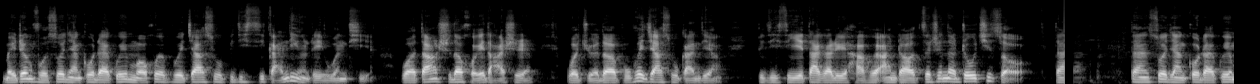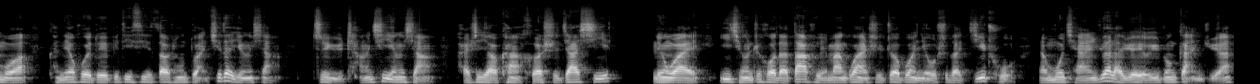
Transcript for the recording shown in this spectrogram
美政府缩减购债规模会不会加速 BTC 赶顶这一问题。我当时的回答是，我觉得不会加速赶顶，BTC 大概率还会按照自身的周期走。但但缩减购债规模肯定会对 BTC 造成短期的影响。至于长期影响，还是要看何时加息。另外，疫情之后的大水漫灌是这波牛市的基础。那目前越来越有一种感觉，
